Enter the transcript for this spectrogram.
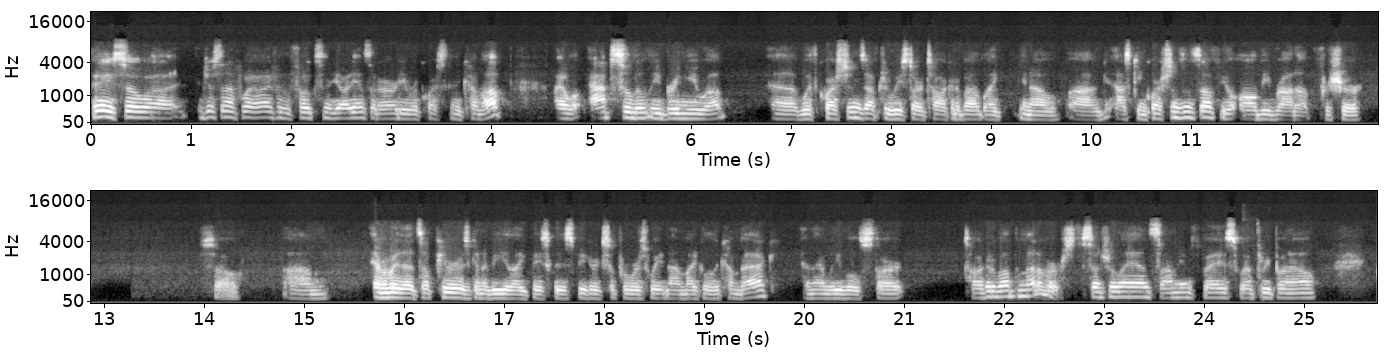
Hey, so uh, just an FYI for the folks in the audience that are already requesting to come up, I will absolutely bring you up uh, with questions after we start talking about like you know uh, asking questions and stuff. You'll all be brought up for sure. So um, everybody that's up here is going to be like basically the speaker, except for we're just waiting on Michael to come back, and then we will start talking about the metaverse, Decentraland, Somnium Space, Web 3.0.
